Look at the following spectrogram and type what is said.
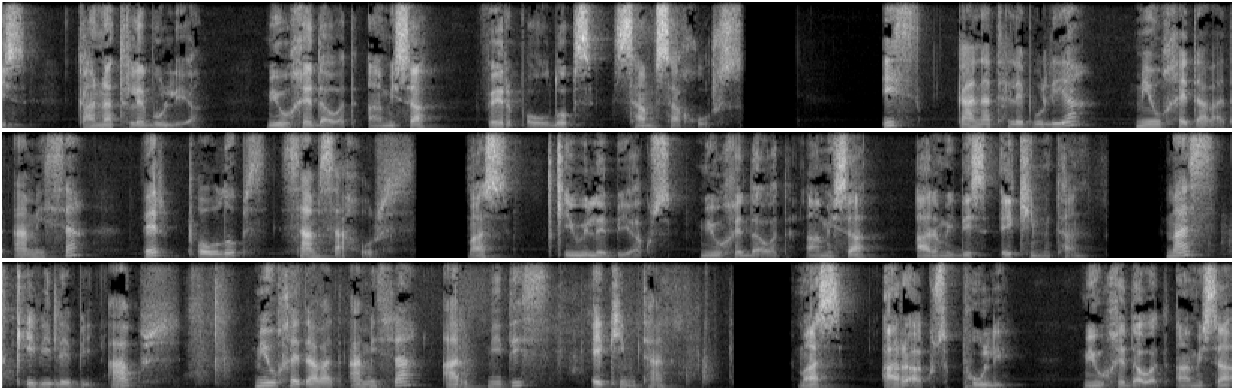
ის განათლებულია. მიუხედავად ამისა ვერ პოულობს სამსახურს. ის განათლებულია მიუხედავად ამისა ვერ პოულობს სამსახურს. მას ტკივილები აქვს. მიუხედავად ამისა არ მიდის ექიმთან. მას ტკივილები აქვს მიუხედავად ამისა არ მიდის ექიმთან. მას არ აქვს ფული, მიუხედავად ამისა,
